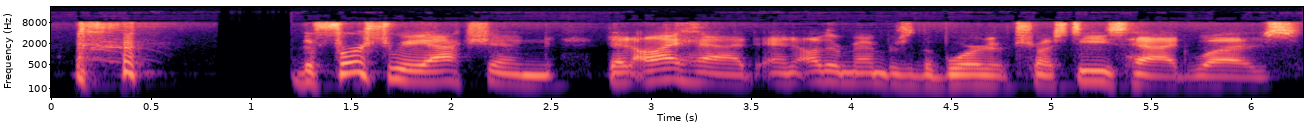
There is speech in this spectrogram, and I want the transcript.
the first reaction that I had and other members of the board of trustees had was,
